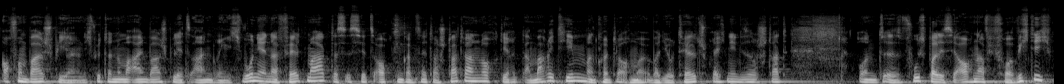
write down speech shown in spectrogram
auch von Beispielen. Ich würde da nur mal ein Beispiel jetzt einbringen. Ich wohne hier in der Feldmark, das ist jetzt auch ein ganz netter Stadtteil noch, direkt am Maritim. Man könnte auch mal über die Hotels sprechen in dieser Stadt. Und äh, Fußball ist ja auch nach wie vor wichtig,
